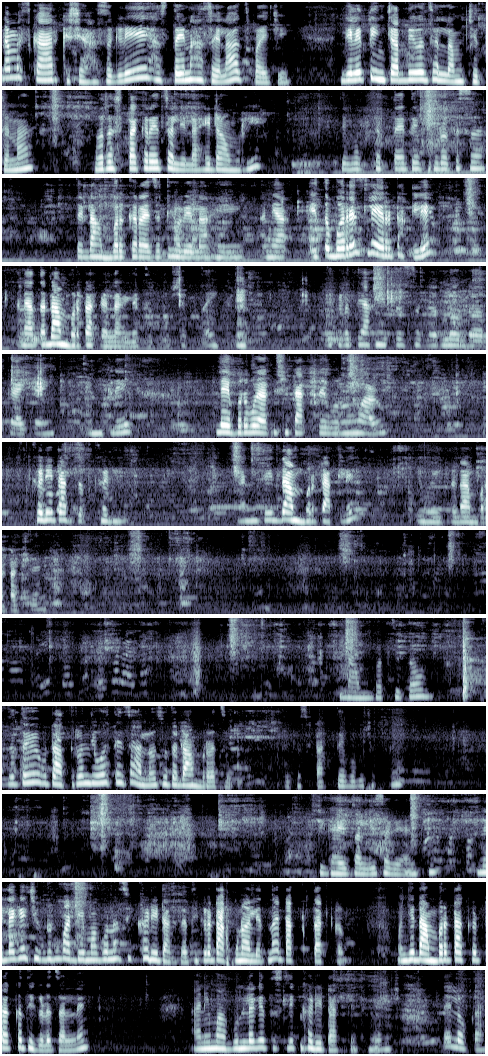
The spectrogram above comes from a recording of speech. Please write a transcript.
नमस्कार कसे आहात सगळे? हसते ना हसायला आज पाहिजे. गेले तीन चार दिवस झाला आमच्या इथं ना. रस्ता करायचा चाललेला आहे डांबरी. ते बघू शकताय ते पुढं कसं? ते डांबर करायचं ठेवलेलं आहे. आणि इथं बरेच लेअर टाकले. आणि आता डांबर टाकायला लागले ते बघू शकता इकडे. तिकडं ते आहे तर सगळं लोडर काय काय. इकडे लेबर बघा कशी टाकते वरून वाळू. खडी टाकतात खडी. आणि ते डांबर टाकले. किंवा इकडे डांबर टाकते डांबर तिथं तिथं ते रात्रून दिवस ते चालूच होतं डांबराचं. ते कसं टाकते बघू शकते अशी घाई चालली सगळ्यांची. आणि लगेच इकडून पाठीमागून अशी खडी टाकतात. तिकडे टाकून आलेत ना टाक टाक. म्हणजे डांबर टाकत टाकत तिकडं चाललंय. आणि मागून लगेच असली खडी टाकते ते लोक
